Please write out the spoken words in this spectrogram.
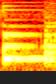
啊。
